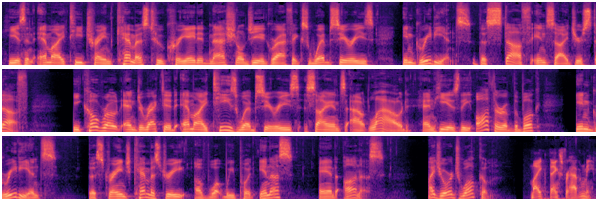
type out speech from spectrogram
He is an MIT trained chemist who created National Geographic's web series Ingredients The Stuff Inside Your Stuff. He co wrote and directed MIT's web series Science Out Loud, and he is the author of the book Ingredients The Strange Chemistry of What We Put in Us and On Us. Hi, George. Welcome. Mike, thanks for having me.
